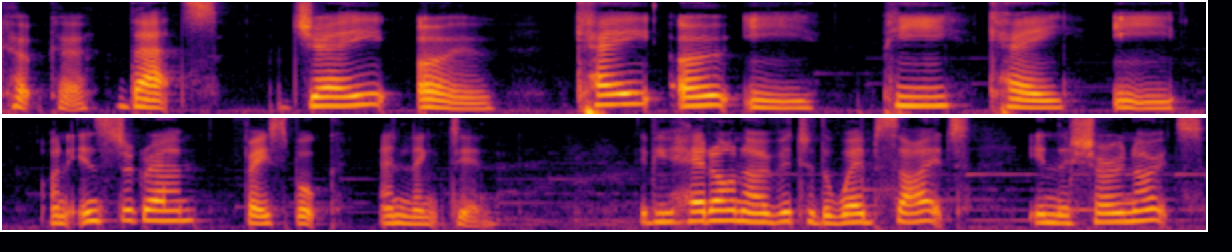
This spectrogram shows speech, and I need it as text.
Koepke. That's J O K O E P K E on Instagram, Facebook, and LinkedIn. If you head on over to the website in the show notes,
